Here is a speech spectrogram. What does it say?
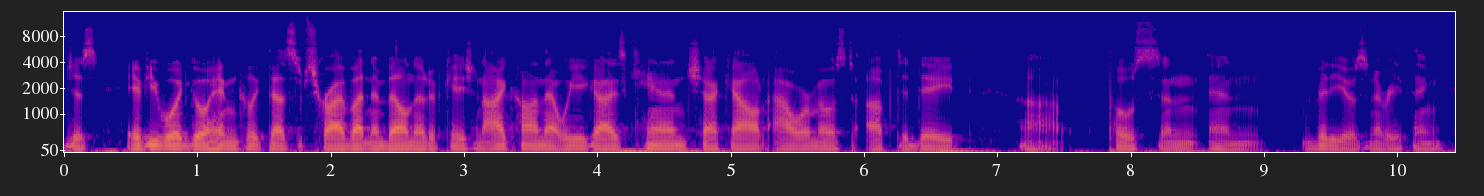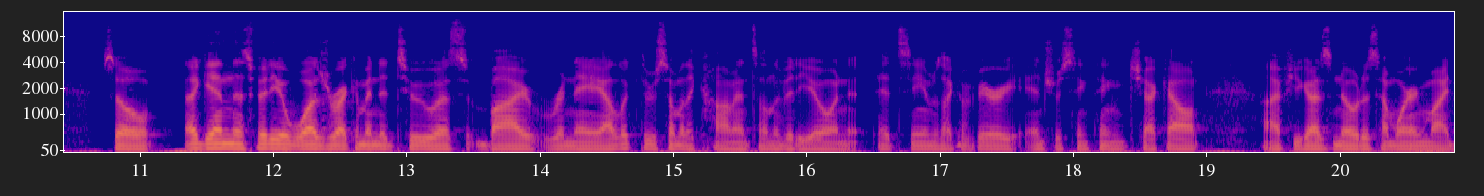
Just if you would go ahead and click that subscribe button and bell notification icon. That way you guys can check out our most up to date uh, posts and, and videos and everything. So again, this video was recommended to us by Renee. I looked through some of the comments on the video and it, it seems like a very interesting thing to check out. Uh, if you guys notice, I'm wearing my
